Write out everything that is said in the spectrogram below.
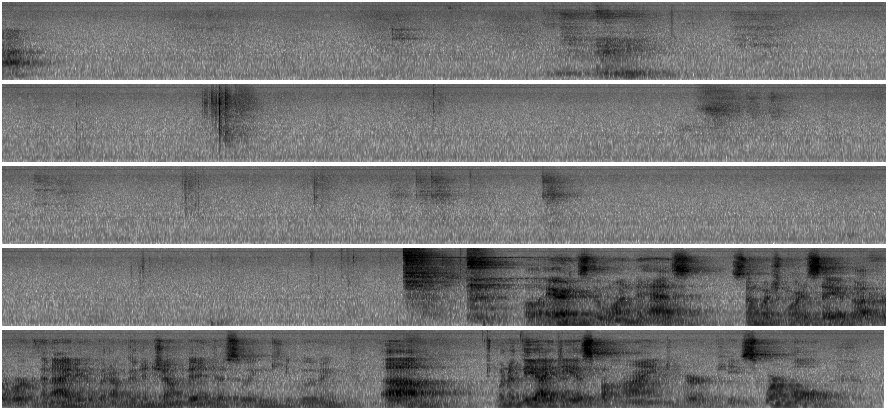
Aha. Well, Erin's the one that has so much more to say about her work than I do, but I'm going to jump in just so we can keep moving. Um, one of the ideas behind her piece, Wormhole,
